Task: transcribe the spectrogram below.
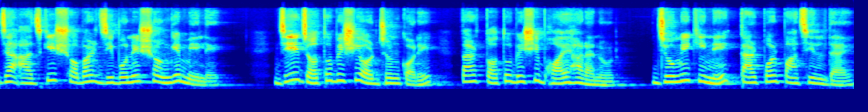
যা আজকের সবার জীবনের সঙ্গে মেলে। যে যত বেশি অর্জন করে, তার তত বেশি ভয় হারানোর। জমি কিনে, তারপর পাঁচিল দেয়।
